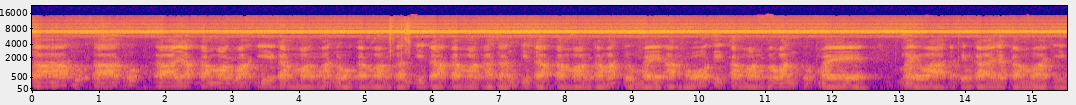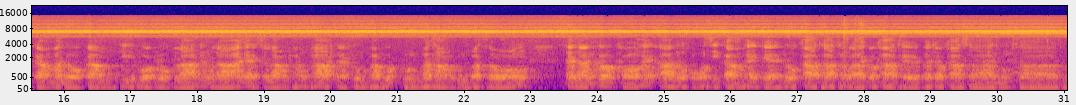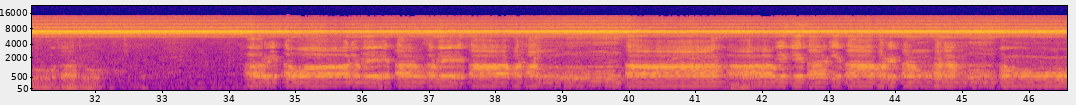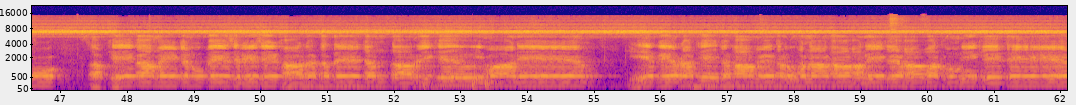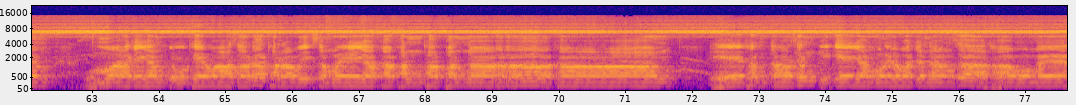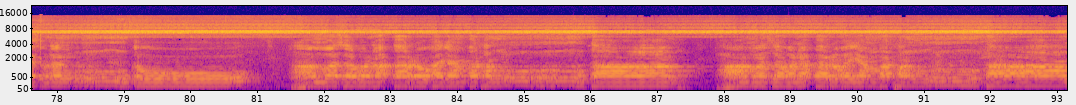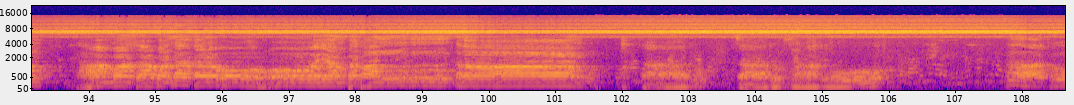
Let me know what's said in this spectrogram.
สาธุสาธุกายกรรมังวะจีกรรมังมโน กรรมังสันติจากรรมังอสันติจากรรมังขมัตตุเมอโหสิกรรมังภวันตุเม ไม่ว่าจะเป็นกายกรรมวาจีกรรมมโนกรรมที่พวกลูกหลานทั้งหลายได้สลังพังภาคแต่คุณพระพุทธคุณพระธรรมคุณพระสงฆ์ฉะนั้นก็ขอให้อาโนโหสิกรรมให้แก่ลูกข้าทาสทั้งหลายก็ข้าเถิดพระเจ้าข้าสาธุสาธุสาธุ หริตวานเมตังสเมตาพทันตาอาวิกิตากิตาภริตังพนันโตสัพเพกาเมจนุเปสิริสิขารตเตจันตาริเควิมาเนเยเประเทจะพาเมตลุพนา ตุเทวาสรทรวิสเมยคคันทพันนาคามเอทันตาสันติเกยังมุนิรวจนังสาทาวเมสุนันตุธรรมสวนาคารโรอายัมปทันตังธรรมสวนาคารโรอายัมปทันตังธรรมสวนาคารโรอายัมปทันตัง สาธุ สาธุ สาธุสาธุ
